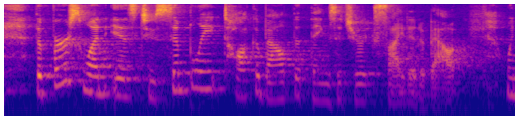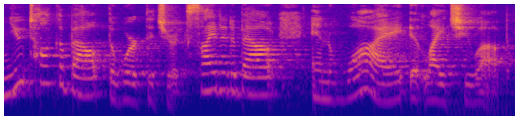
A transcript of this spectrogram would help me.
the first one is to simply talk about the things that you're excited about. When you talk about the work that you're excited about and why it lights you up,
